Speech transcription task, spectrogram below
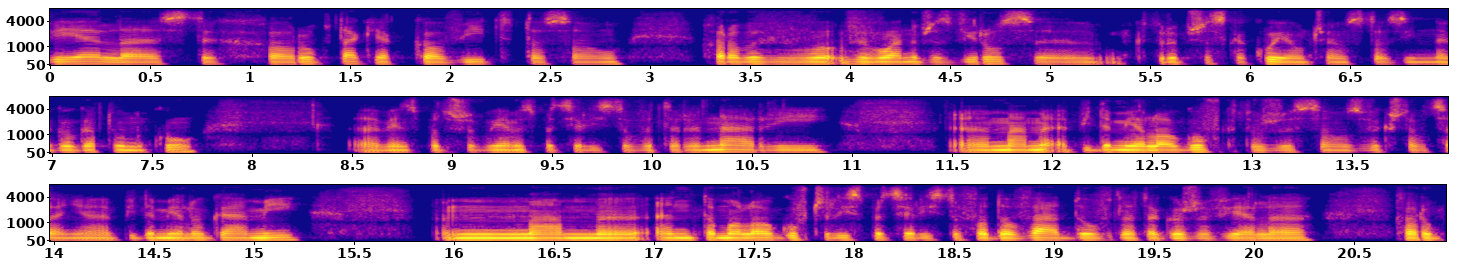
wiele z tych chorób, tak jak COVID, to są choroby wywołane przez wirusy, które przeskakują często z innego gatunku. E, więc potrzebujemy specjalistów weterynarii, e, mamy epidemiologów, którzy są z wykształcenia epidemiologami. Mamy entomologów, czyli specjalistów od owadów, dlatego że wiele chorób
